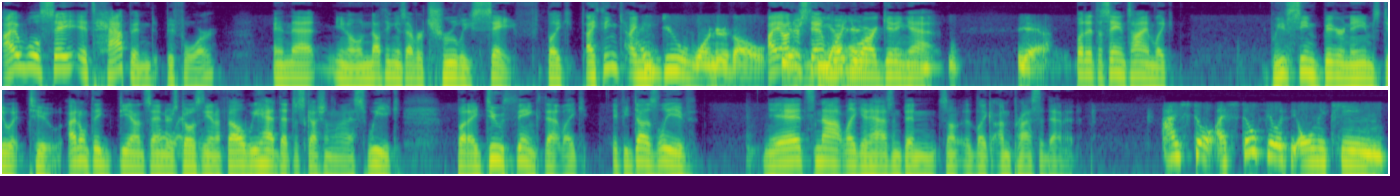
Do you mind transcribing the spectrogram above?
I will say it's happened before, and that you know nothing is ever truly safe. Like I think I, I do wonder though. I understand what you are getting at, Yeah, but at the same time, like we've seen bigger names do it too. I don't think Deion Sanders oh, goes to the NFL. We had that discussion last week, but I do think that like if he does leave, yeah, it's not like it hasn't been some like unprecedented. I still I still feel like the only team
